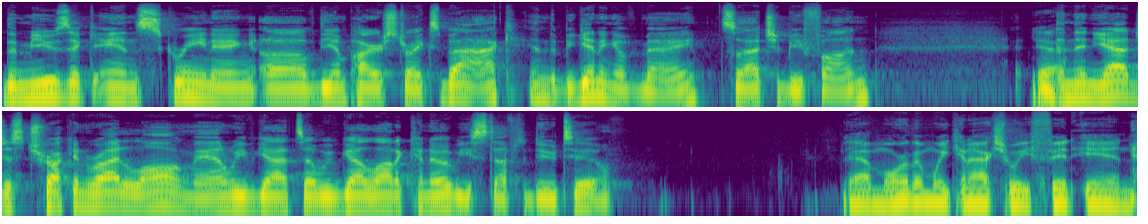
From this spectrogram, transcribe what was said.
the music and screening of The Empire Strikes Back in the beginning of May, so that should be fun. Yeah. And then yeah, just trucking right along, man. We've got uh, we've got a lot of Kenobi stuff to do too. yeah, more than we can actually fit in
